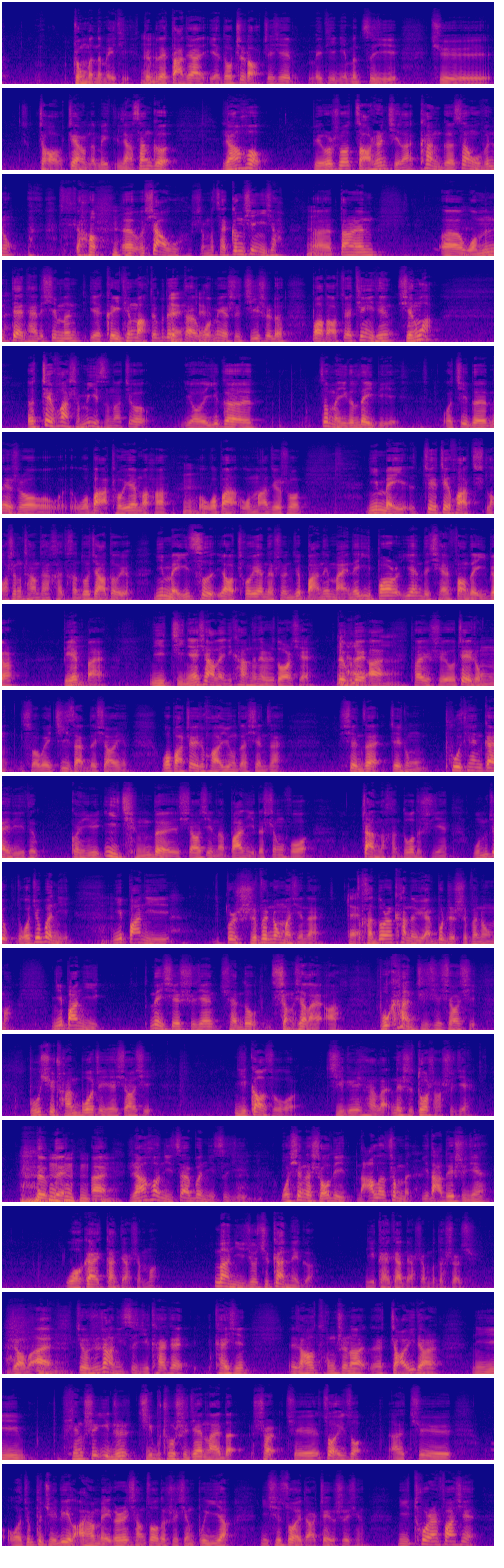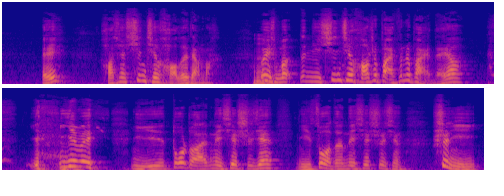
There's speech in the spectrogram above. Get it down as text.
中文的媒体，对不对？大家也都知道这些媒体，你们自己去找这样的媒体两三个，然后比如说早晨起来看个三五分钟。然后呃，我下午什么再更新一下？呃，当然，呃，我们电台的新闻也可以听嘛，对不对？但我们也是及时的报道，再听一听，行了。呃，这话什么意思呢？就有一个这么一个类比。我记得那时候我爸抽烟嘛，哈，我我爸我妈就说，你每这这话老生常谈，很很多家都有。你每一次要抽烟的时候，你就把那买那一包烟的钱放在一边，别买。你几年下来，你看看那是多少钱。对不对啊？它也是有这种所谓积攒的效应。我把这句话用在现在，现在这种铺天盖地的关于疫情的消息呢，把你的生活占了很多的时间。我们就我就问你，你把你不是十分钟吗？现在对很多人看得远不止十分钟嘛。你把你那些时间全都省下来啊，不看这些消息，不去传播这些消息，你告诉我几个月下来那是多少时间？对不对？哎，然后你再问你自己。我现在手里拿了这么一大堆时间，我该干点什么？那你就去干那个你该干点什么的事儿去，你知道吧？哎，就是让你自己开开开心，然后同时呢，找一点你平时一直挤不出时间来的事儿去做一做啊。去，我就不举例了啊。每个人想做的事情不一样，你去做一点这个事情，你突然发现，哎，好像心情好了点吧？为什么？那你心情好是百分之百的呀。因 因为你多出来那些时间，你做的那些事情是你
